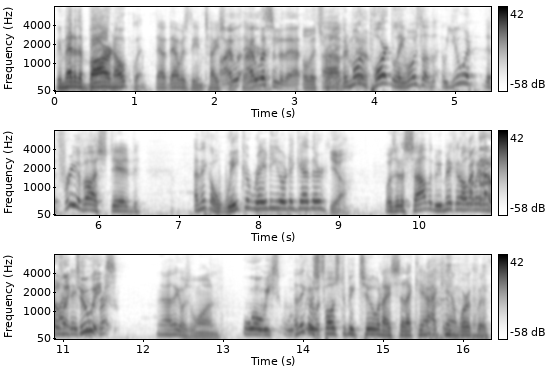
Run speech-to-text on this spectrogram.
We met at the bar in Oakland. That, that was the I, enticement. I there. listened to that. Oh, that's Uh, right. but more Yeah. importantly, what was the you and the three of us did? I think a week of radio together. yeah. Was it a solid? Did we make it all the I way thought to it was Monday like two through weeks. Fri- no, I think it was one. Well, we. I think it was, supposed to be two, and I said I can't. I can't work with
